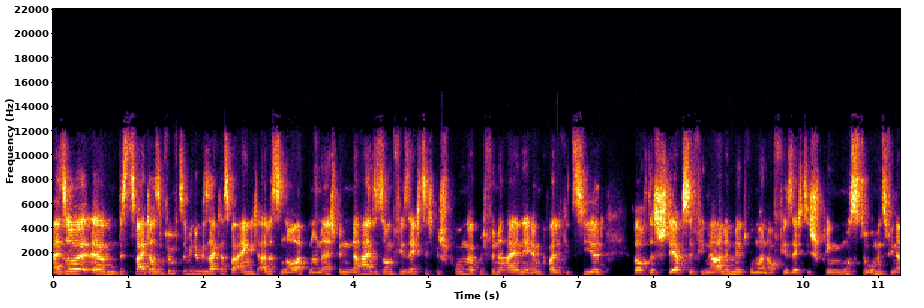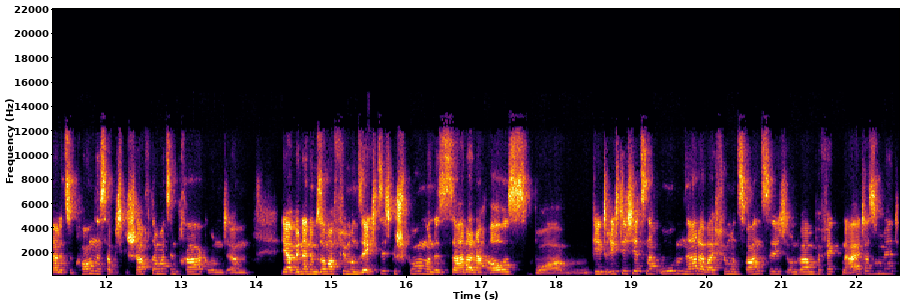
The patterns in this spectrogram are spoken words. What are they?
Also ähm, bis 2015, wie du gesagt hast, war eigentlich alles in Ordnung. Ne? Ich bin in der Hallensaison 460 gesprungen, habe mich für eine Hallen-EM qualifiziert, war auch das stärkste Finale mit, wo man auf 460 springen musste, um ins Finale zu kommen. Das habe ich geschafft damals in Prag und ähm, ja, bin dann im Sommer 65 gesprungen und es sah danach aus, boah, geht richtig jetzt nach oben. Ne? Da war ich 25 und war im perfekten Alter somit.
